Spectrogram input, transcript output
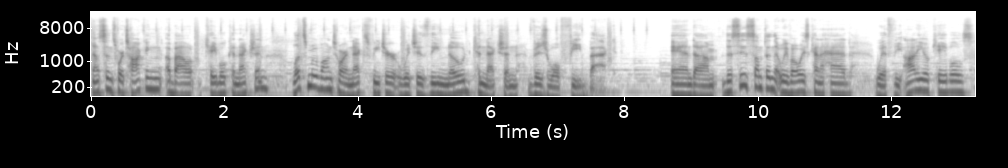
Now, since we're talking about cable connection, let's move on to our next feature, which is the node connection visual feedback. And um, this is something that we've always kind of had with the audio cables,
